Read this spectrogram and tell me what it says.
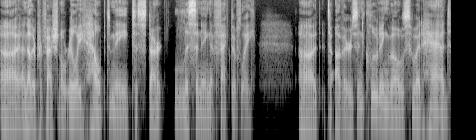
uh, another professional really helped me to start listening effectively uh, to others, including those who had had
